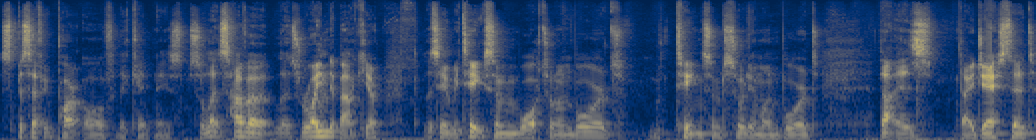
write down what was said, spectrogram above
specific part of the kidneys. So let's have a let's wind it back here. Let's say we take some water on board, we've taken some sodium on board. That is digested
